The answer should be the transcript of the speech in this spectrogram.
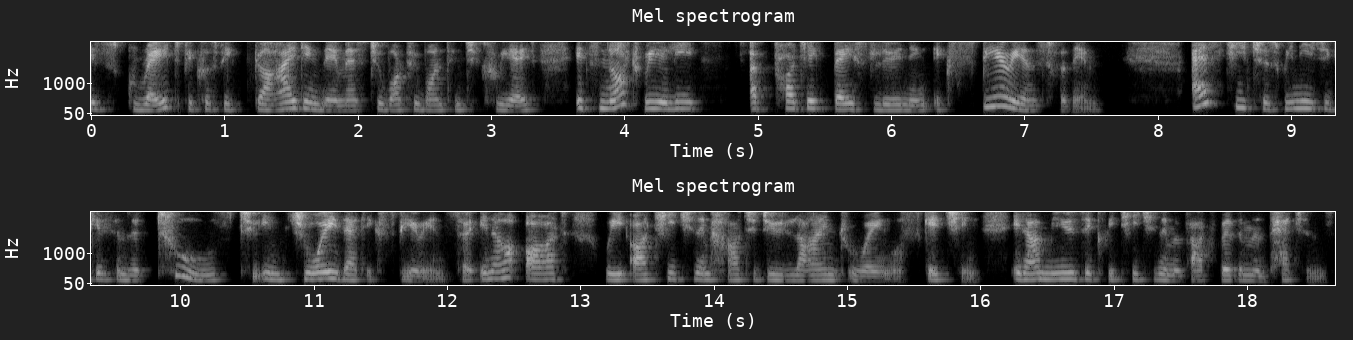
is great because we're guiding them as to what we want them to create, it's not really a project based learning experience for them as teachers, we need to give them the tools to enjoy that experience. So, in our art, we are teaching them how to do line drawing or sketching. In our music, we're teaching them about rhythm and patterns.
